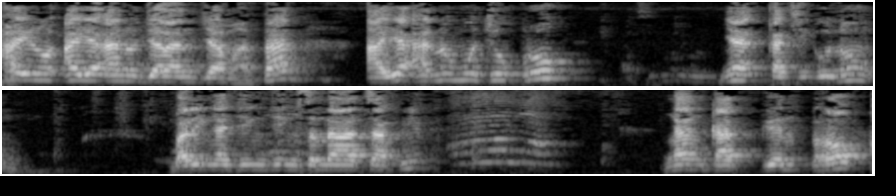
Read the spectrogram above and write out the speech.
Anu aya anu jalan Jamatan aya anu mucupruk. Nya kaci gunung. Bari ngajingjing sendal capit. Ngangkatkeun rok.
